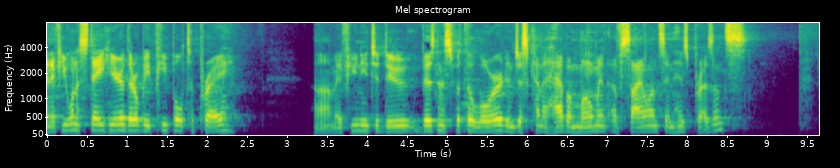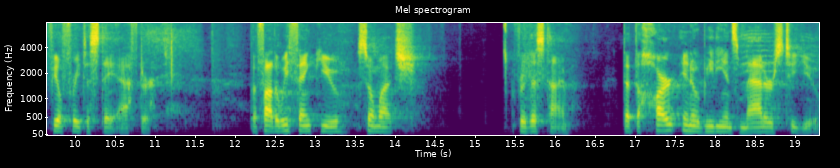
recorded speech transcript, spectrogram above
And if you want to stay here, there will be people to pray. Um, if you need to do business with the Lord and just kind of have a moment of silence in His presence, feel free to stay after. But Father, we thank you so much for this time, that the heart in obedience matters to you.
